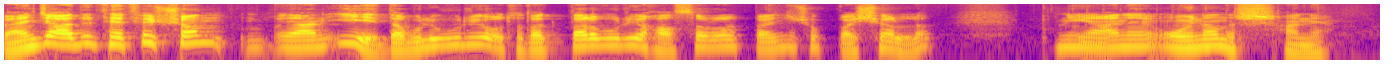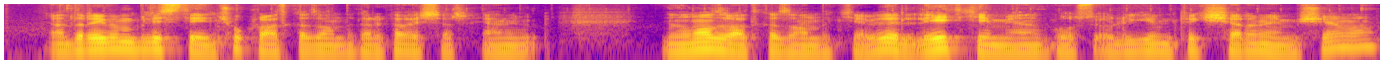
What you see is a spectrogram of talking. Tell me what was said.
Bence ADTF şu an yani iyi. W vuruyor, otodaklar vuruyor. Hasar olarak bence çok başarılı. Yani oynanır hani. Ya Draven Bliss'teyin çok rahat kazandık arkadaşlar. Yani inanılmaz rahat kazandık ya. Bir de late game yani Ghost. Early game pek işe yaramayan bir şey ama.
